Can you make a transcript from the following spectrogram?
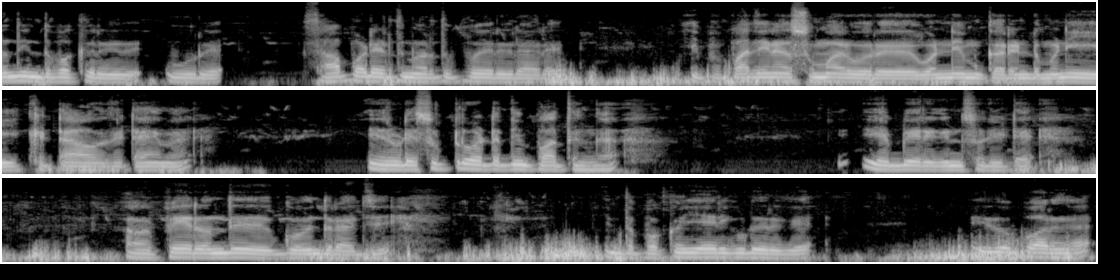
வந்து இந்த பக்கம் இருக்குது ஊர். சாப்பாடு எடுத்துன்னு வரதுக்கு போயிருக்கிறாரு. இப்போ பார்த்தீங்கன்னா சுமார் ஒரு ஒன்றே முக்கால் ரெண்டு மணி கிட்ட ஆகுது டைமு இதனுடைய சுற்று வட்டத்தையும் பார்த்துங்க. எப்படி இருக்குன்னு சொல்லிட்டு. அவர் பேர் வந்து கோவிந்தராஜ். இந்த பக்கம் ஏரி கூட இருக்குது இதோ பாருங்கள்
